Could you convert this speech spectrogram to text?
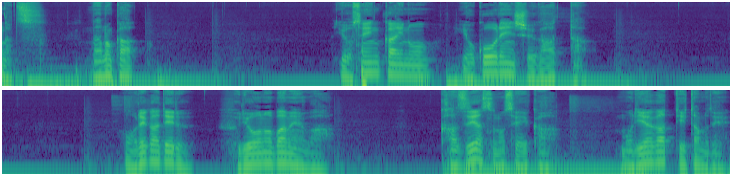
月7日。予選会の予行練習があった。俺が出る不良の場面は和康のせいか盛り上がっていたので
